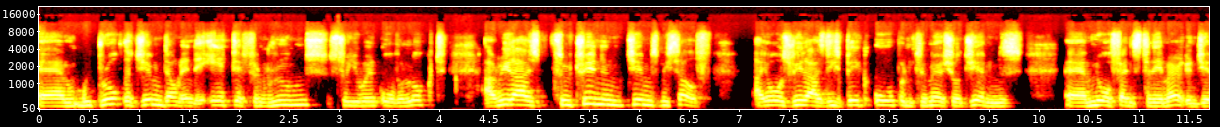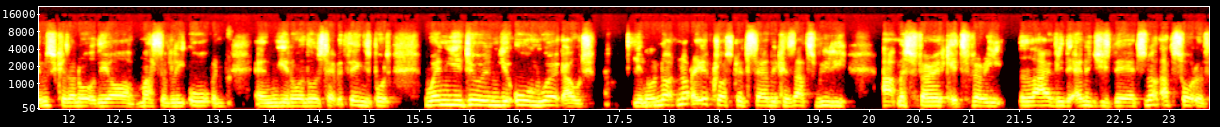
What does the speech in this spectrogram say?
Um, we broke the gym down into eight different rooms so you weren't overlooked. I realized through training gyms myself, I always realised these big open commercial gyms. Um, no offense to the American gyms because I know they are massively open and you know those type of things. But when you're doing your own workout, you know, not not like a CrossFit style because that's really atmospheric. It's very lively. The energy's there. It's not that sort of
